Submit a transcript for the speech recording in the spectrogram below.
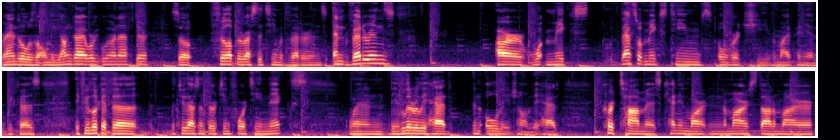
Randle was the only young guy we went after. So fill up the rest of the team with veterans. And veterans are what makes that's what makes teams overachieve, in my opinion. Because if you look at the the 2013-14 Knicks, when they literally had an old age home. They had Kurt Thomas, Kenyon Martin, Amar'e Stoudemire,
